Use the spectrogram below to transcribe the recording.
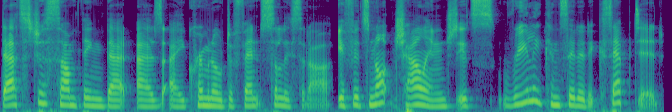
that's just something that, as a criminal defense solicitor, if it's not challenged, it's really considered accepted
